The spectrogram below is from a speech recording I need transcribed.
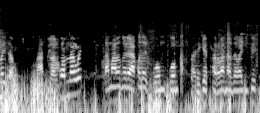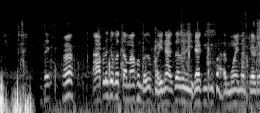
લઈ જાવ વાત કરો. કોમ ના હોય? તમારો જોડે આખો દાડ કોમ કોમ ઘડી કે ફરવા ના જવાય છે આપણે જો તમાકુ બધું ભરી નાખતા તો હીરા કી મોય ન થેડો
